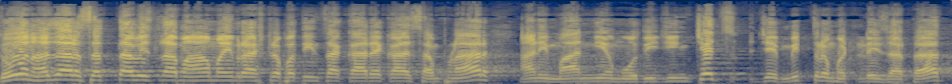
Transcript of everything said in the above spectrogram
दोन हजार सत्तावीस ला महामहिम राष्ट्रपतींचा कार्यकाळ संपणार आणि मान्य मोदीजींचेच जे मित्र म्हटले जातात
